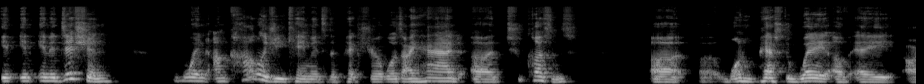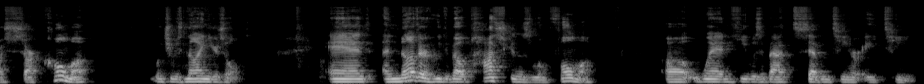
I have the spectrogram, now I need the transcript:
In, in, in, addition, when oncology came into the picture, was I had uh, two cousins, uh, one who passed away of a, a sarcoma when she was nine years old, and another who developed Hodgkin's lymphoma uh, when he was about 17 or 18.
